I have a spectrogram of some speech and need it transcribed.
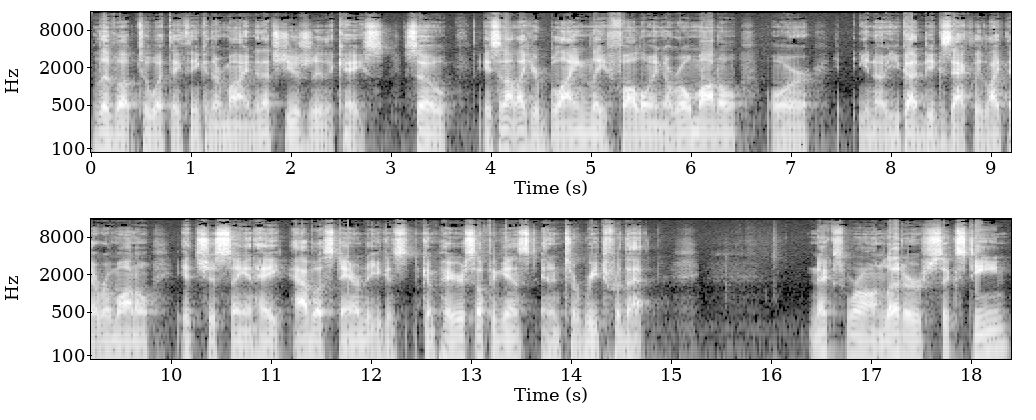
live up to what they think in their mind, and that's usually the case. So it's not like you're blindly following a role model or you know you got to be exactly like that role model it's just saying hey have a standard that you can compare yourself against and to reach for that next we're on letter 16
